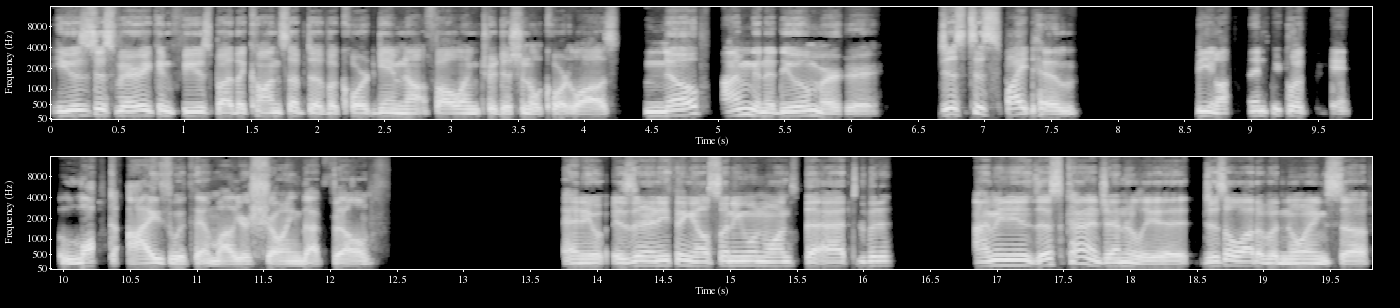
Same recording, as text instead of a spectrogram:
He was just very confused by the concept of a court game not following traditional court laws. Nope, I'm gonna do a murder. Just to spite him. Be authentic with the game. Lock eyes with him while you're showing that film. Any, is there anything else anyone wants to add to this? I mean, that's kind of generally it. Just a lot of annoying stuff.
